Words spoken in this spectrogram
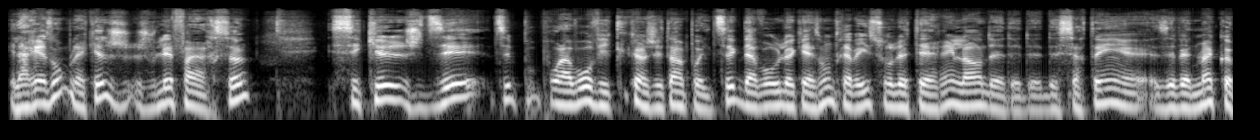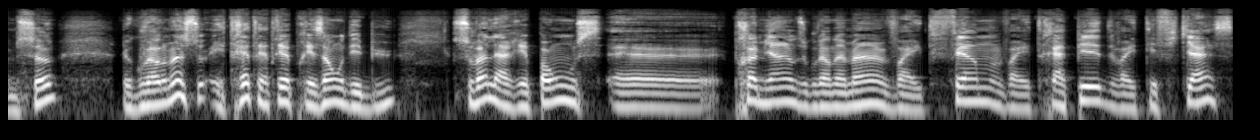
Et la raison pour laquelle je, je voulais faire ça, c'est que je disais, pour, pour l'avoir vécu quand j'étais en politique, d'avoir eu l'occasion de travailler sur le terrain lors de, de, de, de certains euh, événements comme ça, le gouvernement est très, très, très présent au début. Souvent, la réponse euh, première du gouvernement va être ferme, va être rapide, va être efficace.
